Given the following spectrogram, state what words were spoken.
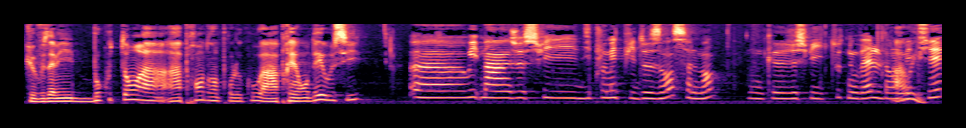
que vous avez mis beaucoup de temps à, apprendre hein, pour le coup, à appréhender aussi. Euh, oui, ben je suis diplômée depuis deux ans seulement, donc je suis toute nouvelle dans le ah métier.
